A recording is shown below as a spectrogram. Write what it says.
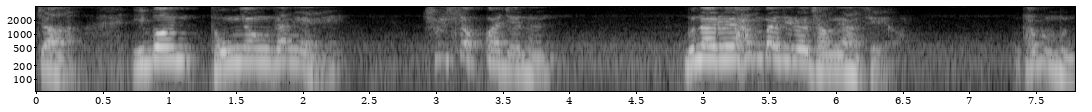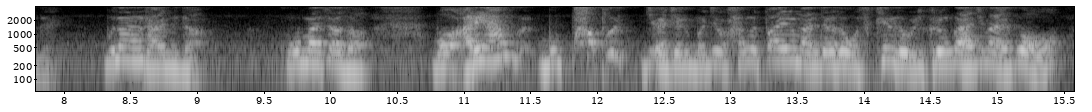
자 이번 동영상의 출석 과제는 문화를 한마디로 정의하세요. 답은 뭔데? 문화는 삶이다. 그것만 써서 뭐 아래 한뭐 저- 저기 뭐지 한글 파일을 만들어서 스캔해서 올리 그런 거 하지 말고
